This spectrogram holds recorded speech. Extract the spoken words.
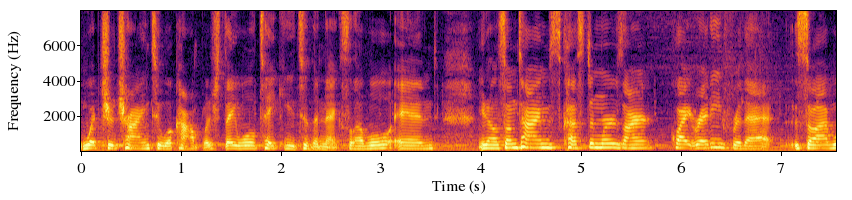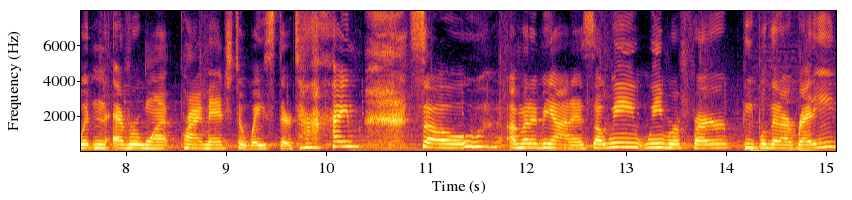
what you're trying to accomplish. They will take you to the next level. And, you know, sometimes customers aren't quite ready for that. So I wouldn't ever want Prime Edge to waste their time. So I'm gonna be honest. So we, we refer people that are ready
